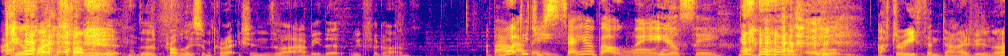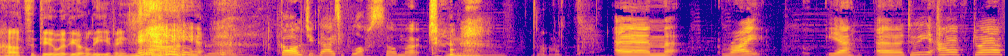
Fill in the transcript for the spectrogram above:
I feel quite strongly that there's probably some corrections about Abby that we've forgotten. About what did you say about Oh, me? You'll see. well, after Ethan died, we didn't know how to deal with your leaving. Yeah. God, you guys have lost so much. Mm. Um. Right. Yeah. Uh, do we? I have. Do I have?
